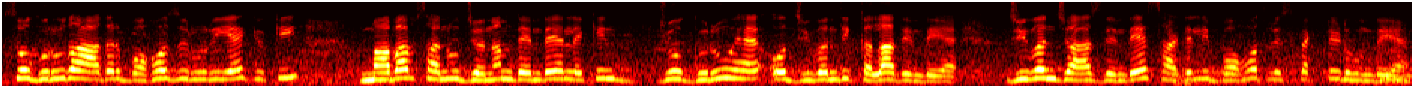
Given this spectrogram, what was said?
ਸੋ ਗੁਰੂ ਦਾ ਆਦਰ ਬਹੁਤ ਜ਼ਰੂਰੀ ਹੈ ਕਿਉਂਕਿ ਮਾਪੇ ਸਾਨੂੰ ਜਨਮ ਦਿੰਦੇ ਆ, ਲੇਕਿਨ ਜੋ ਗੁਰੂ ਹੈ, ਉਹ ਜੀਵਨ ਦੀ ਕਲਾ ਦਿੰਦੇ ਆ, ਜੀਵਨ ਜਾਚ ਦਿੰਦੇ ਆ, ਸਾਡੇ ਲਈ ਬਹੁਤ ਰਿਸਪੈਕਟਡ ਹੁੰਦੇ ਆ।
